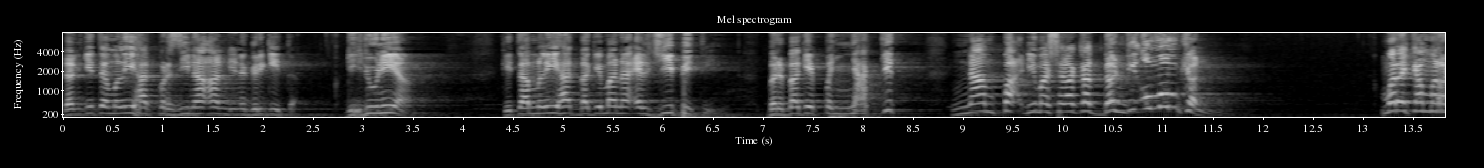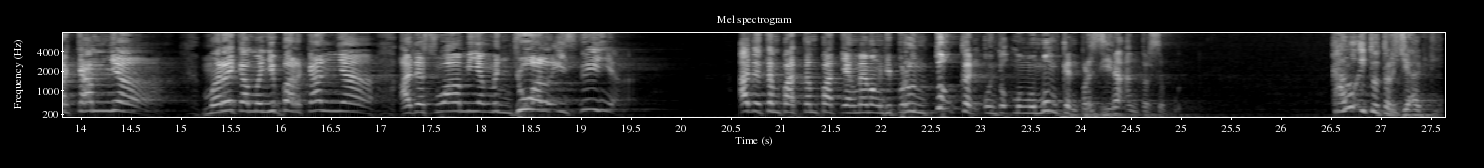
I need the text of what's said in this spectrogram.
Dan kita melihat perzinaan di negeri kita di dunia kita melihat bagaimana LGBT berbagai penyakit nampak di masyarakat dan diumumkan. Mereka merekamnya, mereka menyebarkannya. Ada suami yang menjual istrinya. Ada tempat-tempat yang memang diperuntukkan untuk mengumumkan perzinaan tersebut. Kalau itu terjadi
